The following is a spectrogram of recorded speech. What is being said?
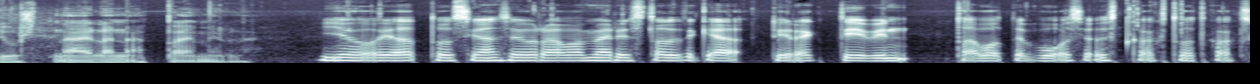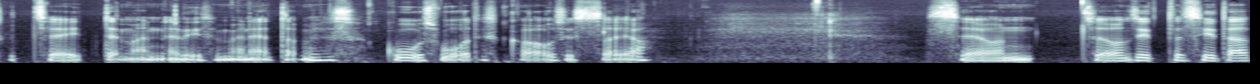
just näillä näppäimillä. Joo, ja tosiaan seuraava meristrategia-direktiivin tavoitevuosi olisi 2027, eli se menee tämmöisessä kuusivuotiskausissa ja se on, se on sitten sitä,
